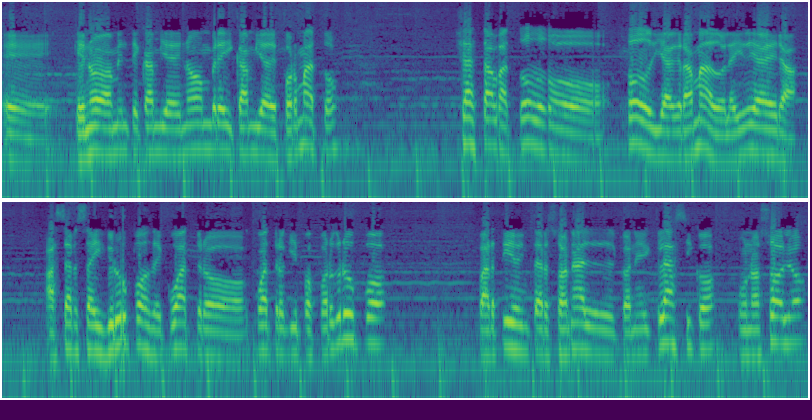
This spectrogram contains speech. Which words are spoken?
eh, que nuevamente cambia de nombre y cambia de formato. Ya estaba todo, todo diagramado, la idea era hacer seis grupos de cuatro, cuatro equipos por grupo, partido intersonal con el clásico, uno solo,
